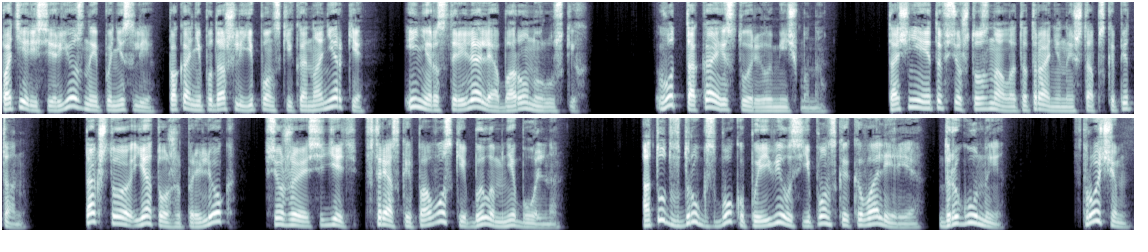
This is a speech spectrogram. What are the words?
Потери серьезные понесли, пока не подошли японские канонерки и не расстреляли оборону русских. Вот такая история у Мичмана. Точнее, это все, что знал этот раненый штабс-капитан. Так что я тоже прилег, все же сидеть в тряской повозке было мне больно. А тут вдруг сбоку появилась японская кавалерия, драгуны. Впрочем,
